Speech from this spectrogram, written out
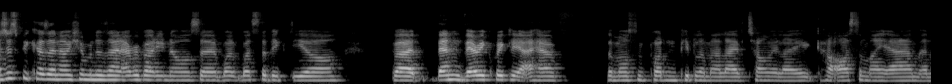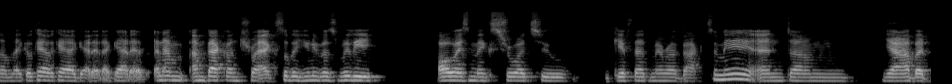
just because i know human design everybody knows it. What, what's the big deal? But then very quickly i have the most important people in my life tell me like how awesome i am. And i'm like okay okay i get it i get it. And i'm i'm back on track. So the universe really always makes sure to give that mirror back to me. And um yeah but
